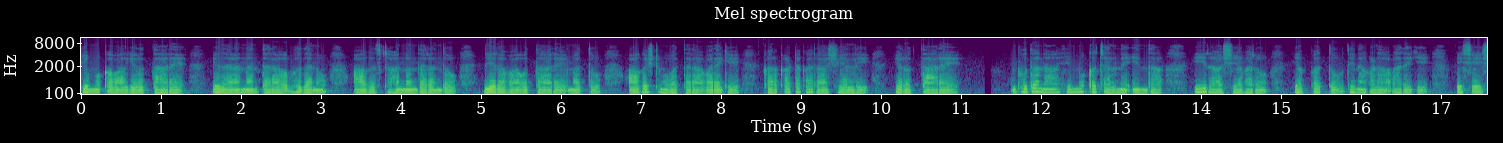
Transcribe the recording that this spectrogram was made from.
ಹಿಮ್ಮುಖವಾಗಿರುತ್ತಾರೆ. ಇದರ ನಂತರ ಬುಧನು ಆಗಸ್ಟ್ ಹನ್ನೊಂದರಂದು ನೇರವಾಗುತ್ತಾರೆ ಮತ್ತು ಆಗಸ್ಟ್ ಮೂವತ್ತರ ವರೆಗೆ ಕರ್ಕಾಟಕ ರಾಶಿಯಲ್ಲಿ ಇರುತ್ತಾರೆ. ಬುಧನ ಹಿಮ್ಮುಖ ಚಲನೆಯಿಂದ ಈ ರಾಶಿಯವರು ಎಪ್ಪತ್ತು ದಿನಗಳವರೆಗೆ ವಿಶೇಷ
